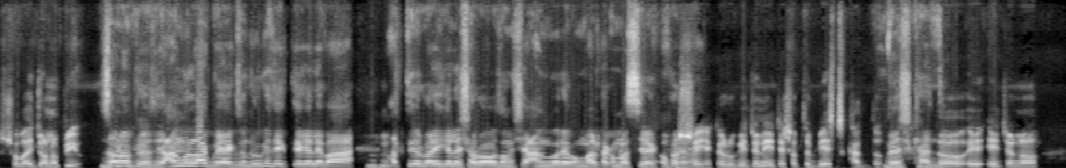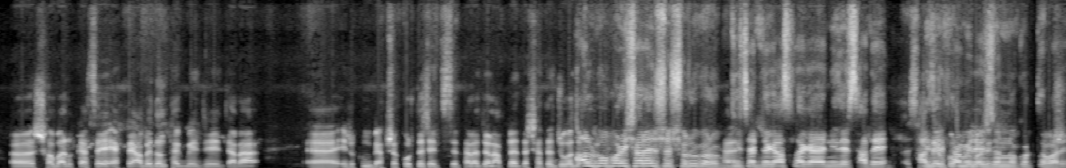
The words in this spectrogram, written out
সবাই জনপ্রিয়। জনপ্রিয় যে আঙ্গুর লাগবে। একজন রুগী দেখতে গেলে বা। আত্মীয়র বাড়ি গেলে সর্বপ্রথম সে আঙ্গুর এবং মালটা কমলা সিলেক্ট অবশ্যই। একটা রোগীর জন্য এটা সবচেয়ে বেস্ট খাদ্য। বেশ খাদ্য। তো এর জন্য সবার কাছে একটা আবেদন থাকবে যে যারা এরকম ব্যবসা করতে চাইছে তারা যেন আপনাদের সাথে যোগাযোগ অল্প পরিসরে শুরু করুক হ্যাঁ। দুই চারটে গাছ লাগায় নিজের ছাদে নিজের ফ্যামিলির জন্য করতে পারে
